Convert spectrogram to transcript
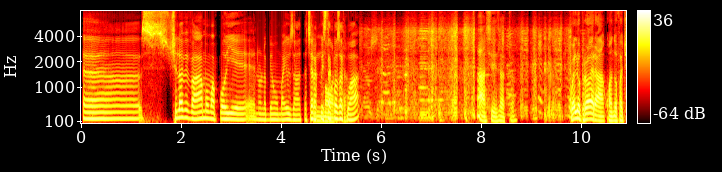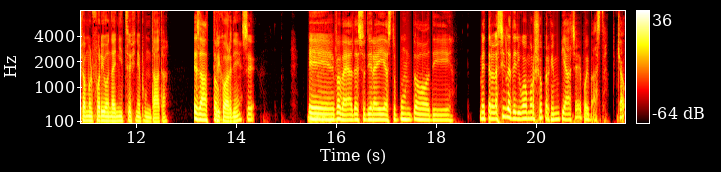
Eh, ce l'avevamo, ma poi eh, non l'abbiamo mai usata. C'era È questa morta. cosa qua. Ah, sì, esatto. Quello però era quando facevamo il fuori onda inizio e fine puntata. Ti Esatto. ricordi? Sì. E Mm. vabbè, adesso direi a sto punto di mettere la sigla degli One More Show perché mi piace e poi basta. Ciao.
